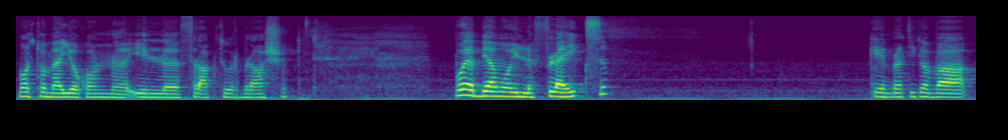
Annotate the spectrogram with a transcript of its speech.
Molto meglio con il fracture brush. Poi abbiamo il flakes che in pratica va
